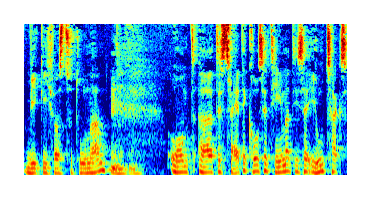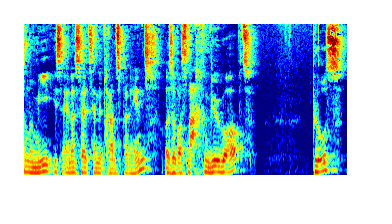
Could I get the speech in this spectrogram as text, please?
wirklich was zu tun haben. Mhm. Und äh, das zweite große Thema dieser EU-Taxonomie ist einerseits eine Transparenz, also was machen wir überhaupt, plus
